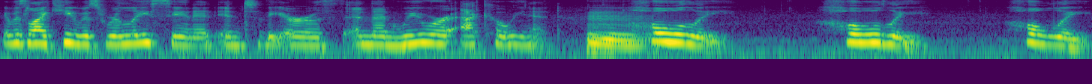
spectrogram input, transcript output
it was like he was releasing it into the earth. And then we were echoing it. Hmm. Holy, holy, holy.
